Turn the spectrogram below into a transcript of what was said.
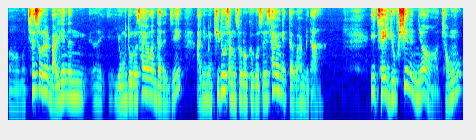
어, 뭐 채소를 말리는 어, 용도로 사용한다든지 아니면 기도 장소로 그곳을 사용했다고 합니다. 이 제6시는요, 정,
